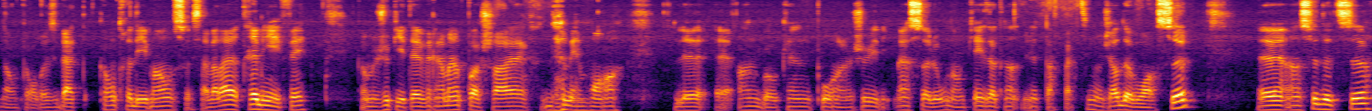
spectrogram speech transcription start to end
donc, on va se battre contre des monstres. Ça va l'air très bien fait. Comme jeu, qui était vraiment pas cher de mémoire. Le euh, Unbroken pour un jeu uniquement solo, donc 15 à 30 minutes par partie. Donc, j'ai hâte de voir ça. Euh, ensuite de ça,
